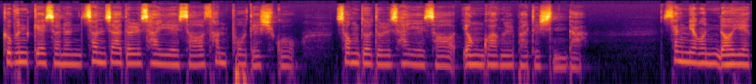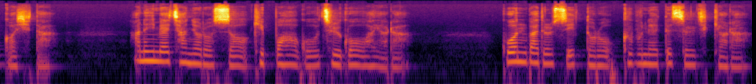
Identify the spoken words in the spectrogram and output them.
그분께서는 선사들 사이에서 선포되시고 성도들 사이에서 영광을 받으신다. 생명은 너희의 것이다. 하느님의 자녀로서 기뻐하고 즐거워하여라. 구원받을 수 있도록 그분의 뜻을 지켜라.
